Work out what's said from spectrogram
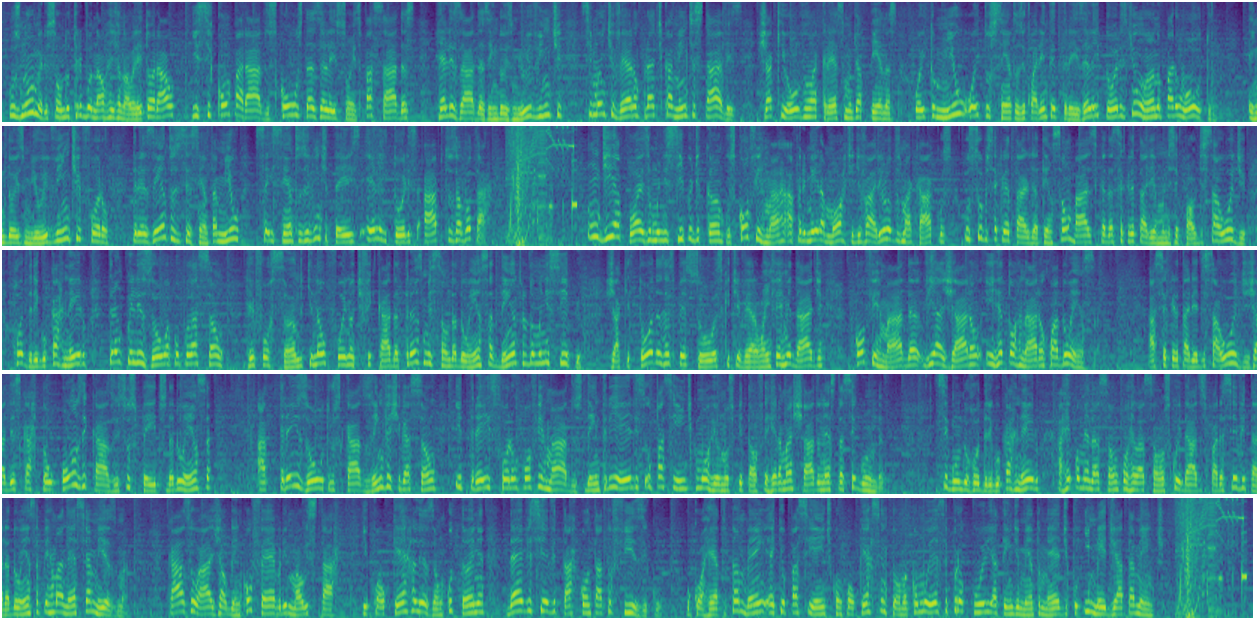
Os números são do Tribunal Regional Eleitoral e, se comparados com os das eleições passadas, realizadas em 2020, se mantiveram praticamente estáveis, já que houve um acréscimo de apenas 8.843 eleitores de um ano para o outro. Em 2020, foram 360.623 eleitores aptos a votar. Um dia após o município de Campos confirmar a primeira morte de varíola dos macacos, o subsecretário de Atenção Básica da Secretaria Municipal de Saúde, Rodrigo Carneiro, tranquilizou a população, reforçando que não foi notificada a transmissão da doença dentro do município, já que todas as pessoas que tiveram a enfermidade confirmada viajaram e retornaram com a doença. A Secretaria de Saúde já descartou 11 casos suspeitos da doença Há três outros casos em investigação e três foram confirmados, dentre eles o paciente que morreu no Hospital Ferreira Machado nesta segunda. Segundo Rodrigo Carneiro, a recomendação com relação aos cuidados para se evitar a doença permanece a mesma. Caso haja alguém com febre, mal-estar e qualquer lesão cutânea, deve-se evitar contato físico. O correto também é que o paciente com qualquer sintoma como esse procure atendimento médico imediatamente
